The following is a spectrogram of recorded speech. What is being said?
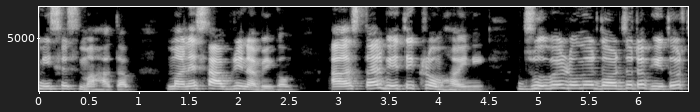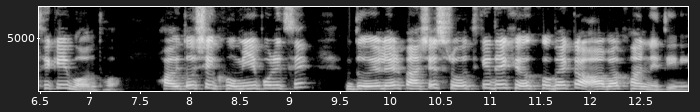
মিসেস মাহাতাব মানে সাবরিনা বেগম। আজ তার ব্যতিক্রম হয়নি। ধ্রুবের রুমের দরজাটা ভিতর থেকেই বন্ধ। হয়তো সে ঘুমিয়ে পড়েছে। দোয়েলের পাশে স্রোতকে দেখেও খুব একটা অবাক হননি তিনি।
